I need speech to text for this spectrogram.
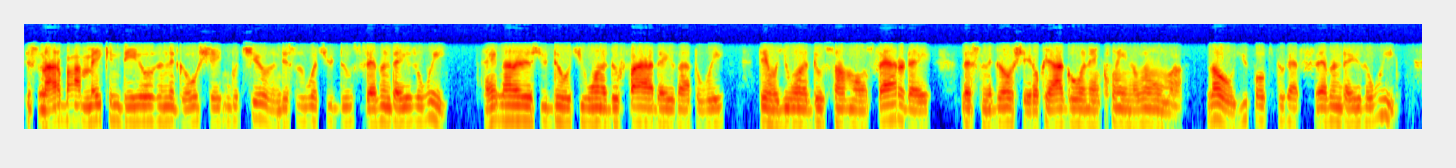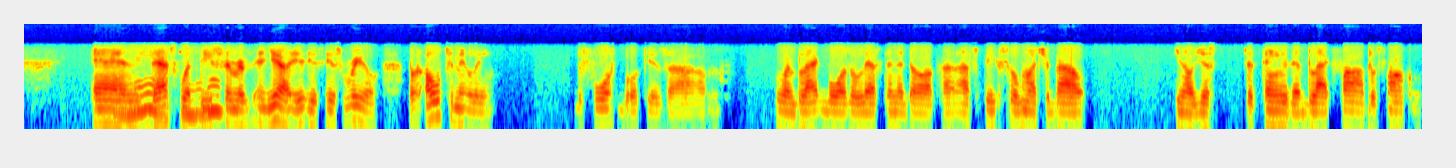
It's not about making deals and negotiating with children. This is what you do seven days a week. Ain't none of this you do what you want to do five days out the week. Then when you want to do something on Saturday, let's negotiate. Okay, I go in and clean the room up. No, you're supposed to do that seven days a week. And mm-hmm. that's what mm-hmm. December. Yeah, it, it's it's real. But ultimately, the fourth book is um, when black boys are left in the dark. I, I speak so much about, you know, just the things that black fathers, uncles,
